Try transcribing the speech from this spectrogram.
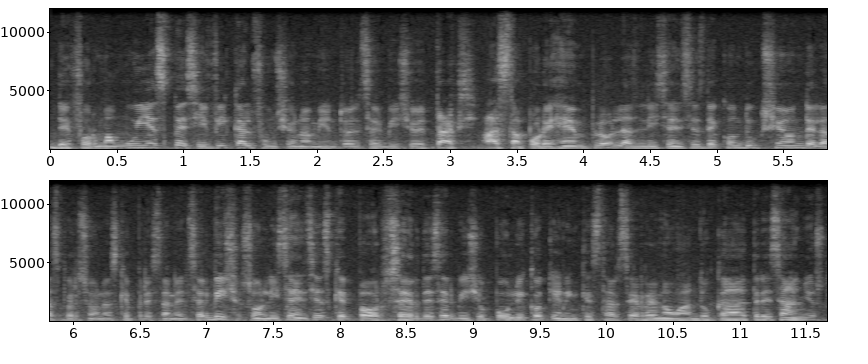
de forma muy específica el funcionamiento del servicio de taxi. Hasta, por ejemplo, las licencias de conducción de las personas que prestan el servicio. Son licencias que por ser de servicio público tienen que estarse renovando cada tres años,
